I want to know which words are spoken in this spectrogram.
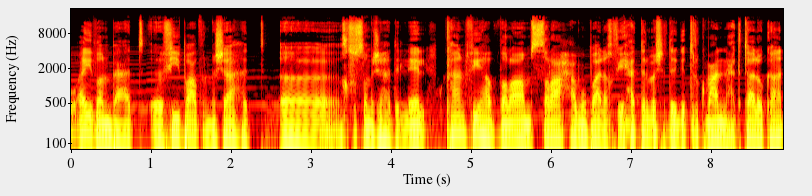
وأيضا بعد في بعض المشاهد خصوصا مشاهد الليل. كان فيها الظلام الصراحة مبالغ فيه. حتى المشهد اللي قلت لكم عنه حق تالوكان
